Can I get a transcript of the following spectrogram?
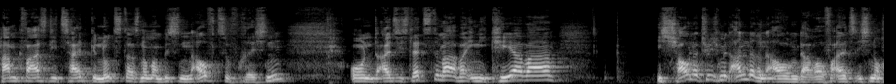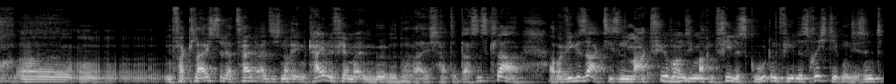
haben quasi die Zeit genutzt, das nochmal ein bisschen aufzufrischen. Und als ich das letzte Mal aber in Ikea war, ich schaue natürlich mit anderen Augen darauf, als ich noch äh, äh, im Vergleich zu der Zeit, als ich noch eben keine Firma im Möbelbereich hatte. Das ist klar. Aber wie gesagt, sie sind Marktführer mhm. und sie machen vieles gut und vieles richtig und sie sind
